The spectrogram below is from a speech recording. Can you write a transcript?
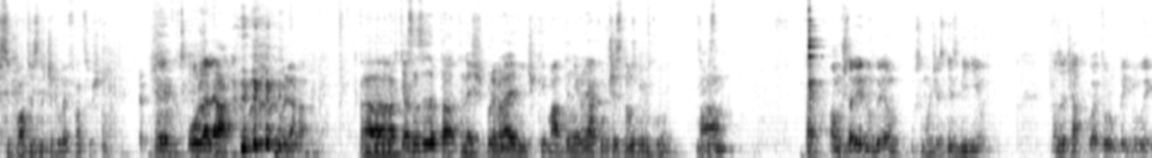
Si pamatuju, že jsem to četl ve francouzštině. Oh la la. Ulala. Uh, chtěl jsem se zeptat, než půjdeme na jedničky, máte někdo nějakou čestnou zmínku? Mám. Tak. A on už tady jednou byl, už jsem ho čestně zmínil. Na začátku je to Looping Louis.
